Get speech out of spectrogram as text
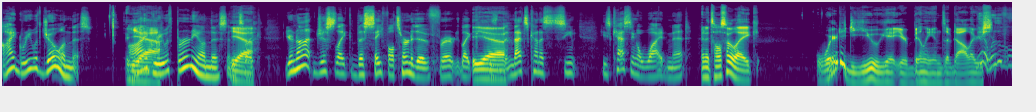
"I agree with Joe on this. I agree with Bernie on this." And it's Yeah. like you're not just like the safe alternative for like Yeah. and that's kind of seem he's casting a wide net. and it's also like, where did you get your billions of dollars? Yeah, where the f-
